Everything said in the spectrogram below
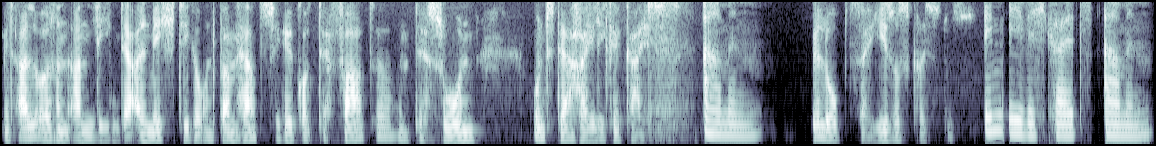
mit all euren Anliegen, der allmächtige und barmherzige Gott, der Vater und der Sohn und der Heilige Geist. Amen. Gelobt sei Jesus Christus. In Ewigkeit. Amen.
